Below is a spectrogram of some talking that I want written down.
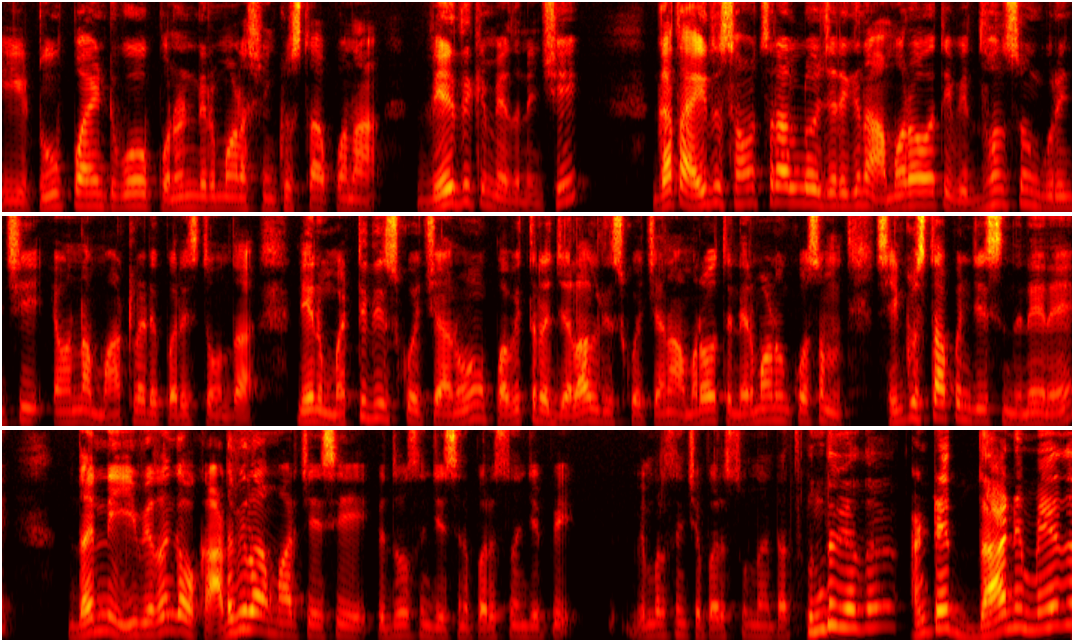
ఈ టూ పాయింట్ ఓ పునర్నిర్మాణ శంకుస్థాపన వేదిక మీద నుంచి గత ఐదు సంవత్సరాల్లో జరిగిన అమరావతి విధ్వంసం గురించి ఏమన్నా మాట్లాడే పరిస్థితి ఉందా? నేను మట్టి తీసుకొచ్చాను పవిత్ర జలాలు తీసుకొచ్చాను అమరావతి నిర్మాణం కోసం శంకుస్థాపన చేసింది నేనే. దాన్ని ఈ విధంగా ఒక అడవిలా మార్చేసి విధ్వంసం చేసిన పరిస్థితి అని చెప్పి విమర్శించే పరిస్థితి ఉందంటారు? ఉంది కదా. అంటే దాని మీద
